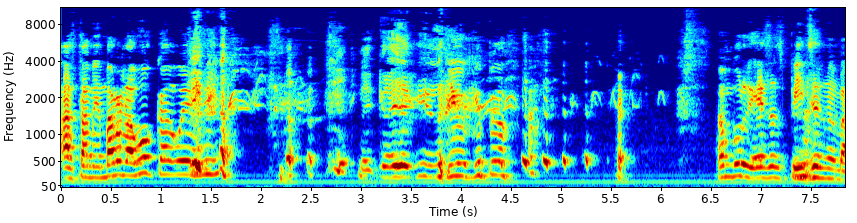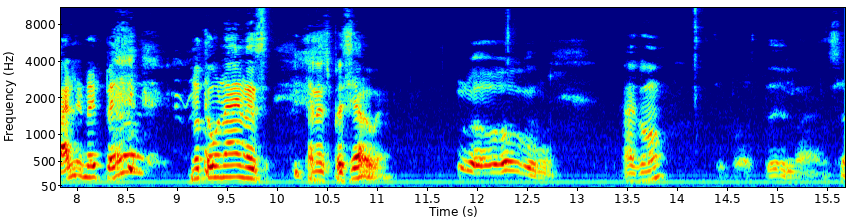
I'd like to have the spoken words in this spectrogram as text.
Hasta- me embarro la boca, güey. me cae aquí. Digo, ¿qué pedo? Hamburguesas, pinches, me vale, no hay pedo. No tengo nada en, es- en especial, güey. No. ¿Ah, cómo? Te pasaste de lanza.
